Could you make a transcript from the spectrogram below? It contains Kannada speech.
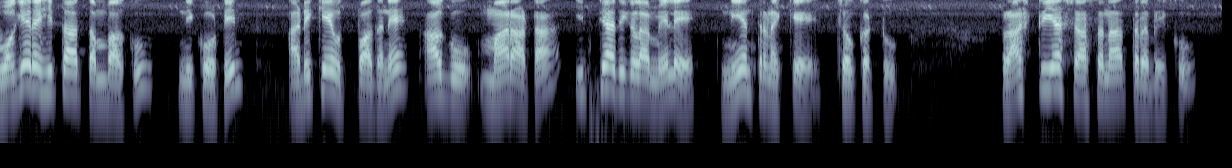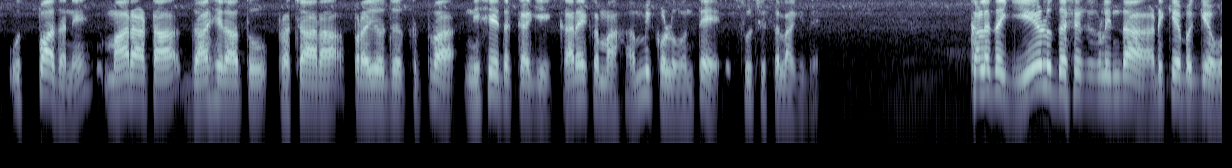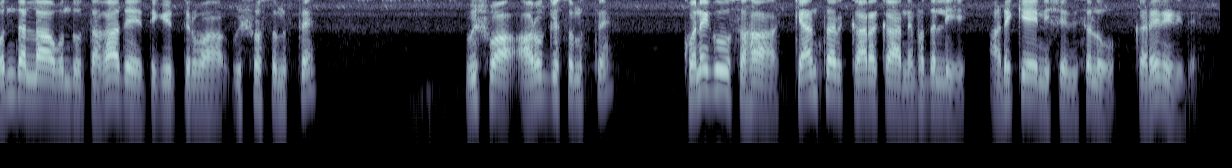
ಹೊಗೆರಹಿತ ತಂಬಾಕು, ನಿಕೋಟಿನ್, ಅಡಿಕೆ ಉತ್ಪಾದನೆ ಹಾಗೂ ಮಾರಾಟ ಇತ್ಯಾದಿಗಳ ಮೇಲೆ ನಿಯಂತ್ರಣಕ್ಕೆ ಚೌಕಟ್ಟು. ರಾಷ್ಟ್ರೀಯ ಶಾಸನ ತರಬೇಕು. ಉತ್ಪಾದನೆ, ಮಾರಾಟ, ಜಾಹೀರಾತು, ಪ್ರಚಾರ, ಪ್ರಾಯೋಜಕತ್ವ ನಿಷೇಧಕ್ಕಾಗಿ ಕಾರ್ಯಕ್ರಮ ಹಮ್ಮಿಕೊಳ್ಳುವಂತೆ ಸೂಚಿಸಲಾಗಿದೆ. ಕಳೆದ ಏಳು ದಶಕಗಳಿಂದ ಅಡಿಕೆ ಬಗ್ಗೆ ಒಂದಲ್ಲ ಒಂದು ತಗಾದೆ ತೆಗೆಯುತ್ತಿರುವ ವಿಶ್ವಸಂಸ್ಥೆ, ವಿಶ್ವ ಆರೋಗ್ಯ ಸಂಸ್ಥೆ, ಕೊನೆಗೂ ಸಹ ಕ್ಯಾನ್ಸರ್ ಕಾರಕ ನೆಪದಲ್ಲಿ ಅಡಿಕೆ ನಿಷೇಧಿಸಲು ಕರೆ ನೀಡಿದೆ.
